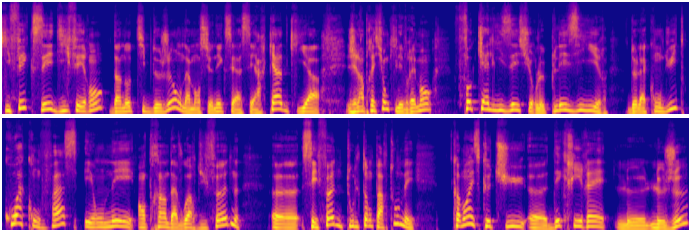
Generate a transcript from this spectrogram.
qui fait que c'est différent d'un autre type de jeu? On a mentionné que c'est assez arcade, qui a, j'ai l'impression qu'il est vraiment focalisé sur le plaisir de la conduite, quoi qu'on fasse, et on est en train d'avoir du fun. Euh, c'est fun tout le temps partout, mais comment est-ce que tu euh, décrirais le, le jeu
